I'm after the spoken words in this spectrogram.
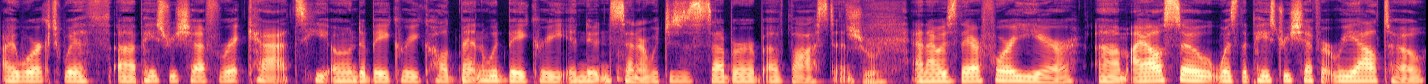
I worked with uh, pastry chef Rick Katz. He owned a bakery called Bentonwood Bakery in Newton Center, which is a suburb of Boston. Sure. And I was there for a year. Um, I also was the pastry chef at Rialto.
